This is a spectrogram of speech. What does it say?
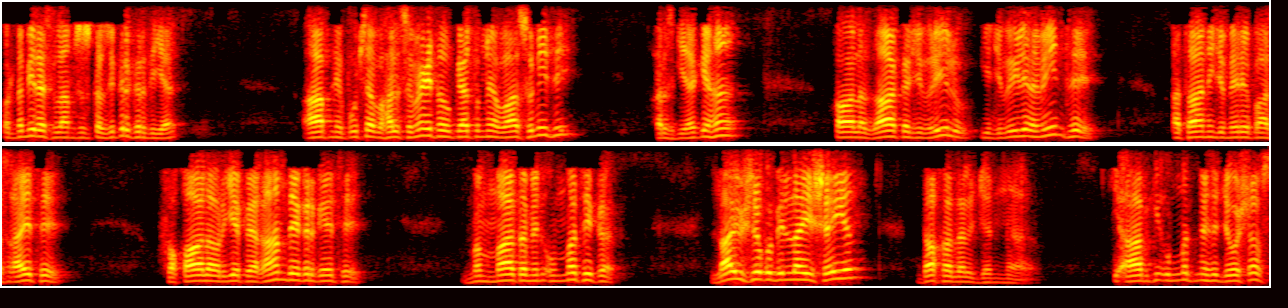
اور نبی علیہ السلام سے اس کا ذکر کر دیا۔ آپ نے پوچھا وہ حل سمے تو کیا تم نے آواز سنی تھی؟ عرض کیا کہ ہاں۔ قال، ذاک جبریل، یہ جبریل امین تھے۔ اتانی جو میرے پاس آئے تھے۔ فقال، اور یہ پیغام دے کر گئے تھے۔ ممات من امت کا لا یشرک باللہ شعین دخل الجنہ کہ آپ کی امت میں سے جو شخص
